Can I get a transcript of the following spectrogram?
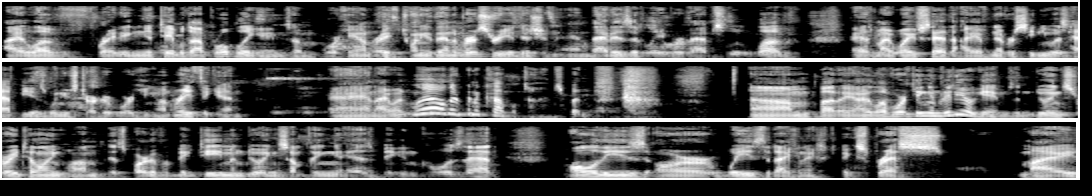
I love writing tabletop role playing games. I'm working on Wraith 20th Anniversary Edition, and that is a labor of absolute love. As my wife said, I have never seen you as happy as when you started working on Wraith again. And I went, well, there have been a couple times, but Um, but I, I, love working in video games and doing storytelling on, as part of a big team and doing something as big and cool as that. all of these are ways that I can ex- express my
